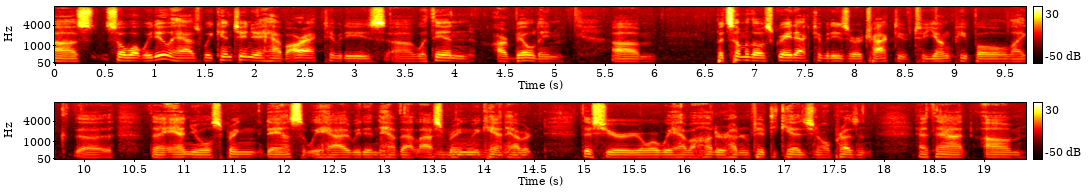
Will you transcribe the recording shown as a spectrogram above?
Uh, so what we do have is we continue to have our activities uh, within our building. Um, but some of those great activities are attractive to young people, like the the annual spring dance that we had. We didn't have that last spring. Mm-hmm. We can't have it this year, or we have 100, 150 kids, you know, present at that. Um,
